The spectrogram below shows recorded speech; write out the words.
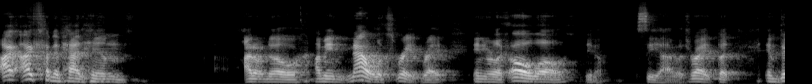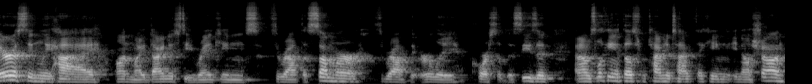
I, I kind of had him. I don't know. I mean, now it looks great, right? And you're like, oh well, you know, see, I was right. But embarrassingly high on my dynasty rankings throughout the summer, throughout the early course of the season. And I was looking at those from time to time, thinking, you know, Shawn,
